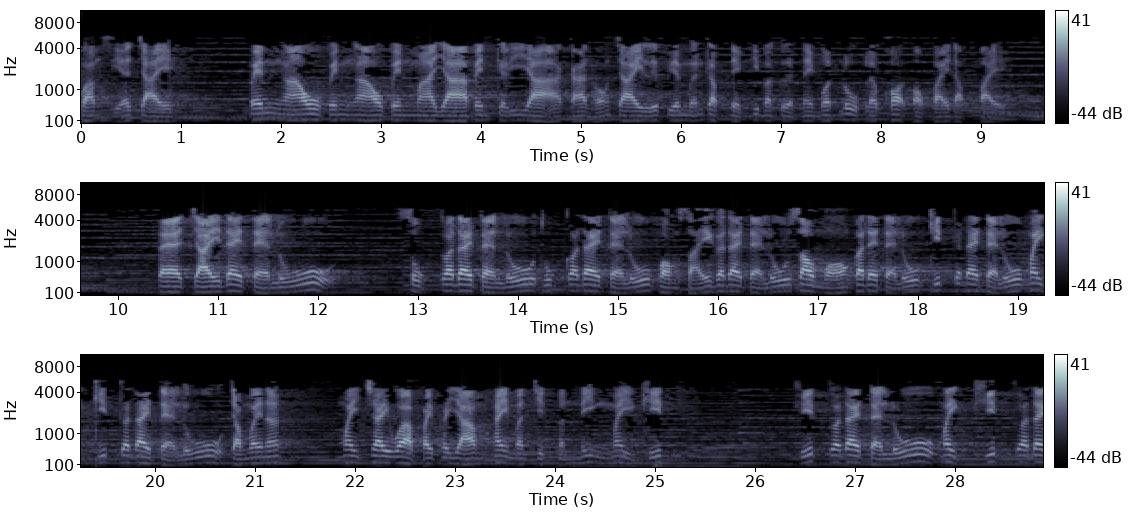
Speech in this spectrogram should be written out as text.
ความเสียใจ เป็นเงา เป็นเงา เป็นมายา เป็นกิริยาอาการของใจ หรือเปลี่ยนเหมือนกับเด็กที่มาเกิดในมดลูกแล้วคลอดออกไปดับไป แต่ใจได้แต่รู้ สุขก็ได้แต่รู้ ทุกข์ก็ได้แต่รู้ผ่องใสก็ได้แต่รู้ เศร้าหมองก็ได้แต่รู้ คิดก็ได้แต่รู้ ไม่คิดก็ได้แต่รู้จำไว้นะ ไม่ใช่ว่าไปพยายามให้มันจิตมันนิ่งไม่คิด คิดก็ได้แต่รู้ ไม่คิดก็ได้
